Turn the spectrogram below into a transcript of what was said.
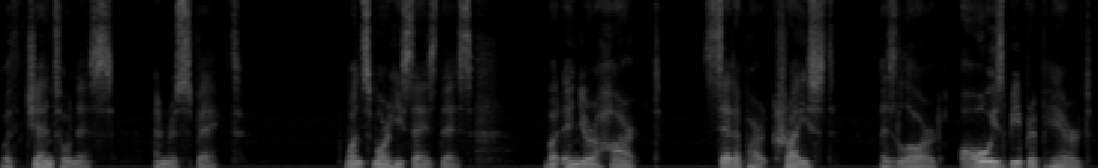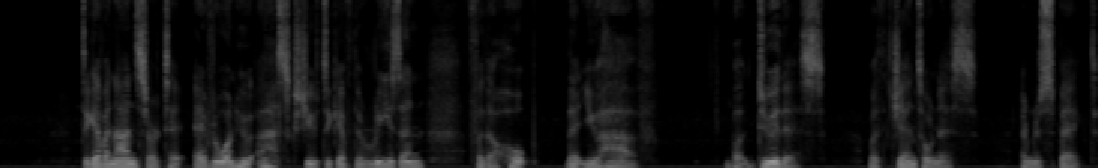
with gentleness and respect. Once more, he says this But in your heart, set apart Christ as Lord. Always be prepared to give an answer to everyone who asks you to give the reason for the hope that you have. But do this with gentleness and respect.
